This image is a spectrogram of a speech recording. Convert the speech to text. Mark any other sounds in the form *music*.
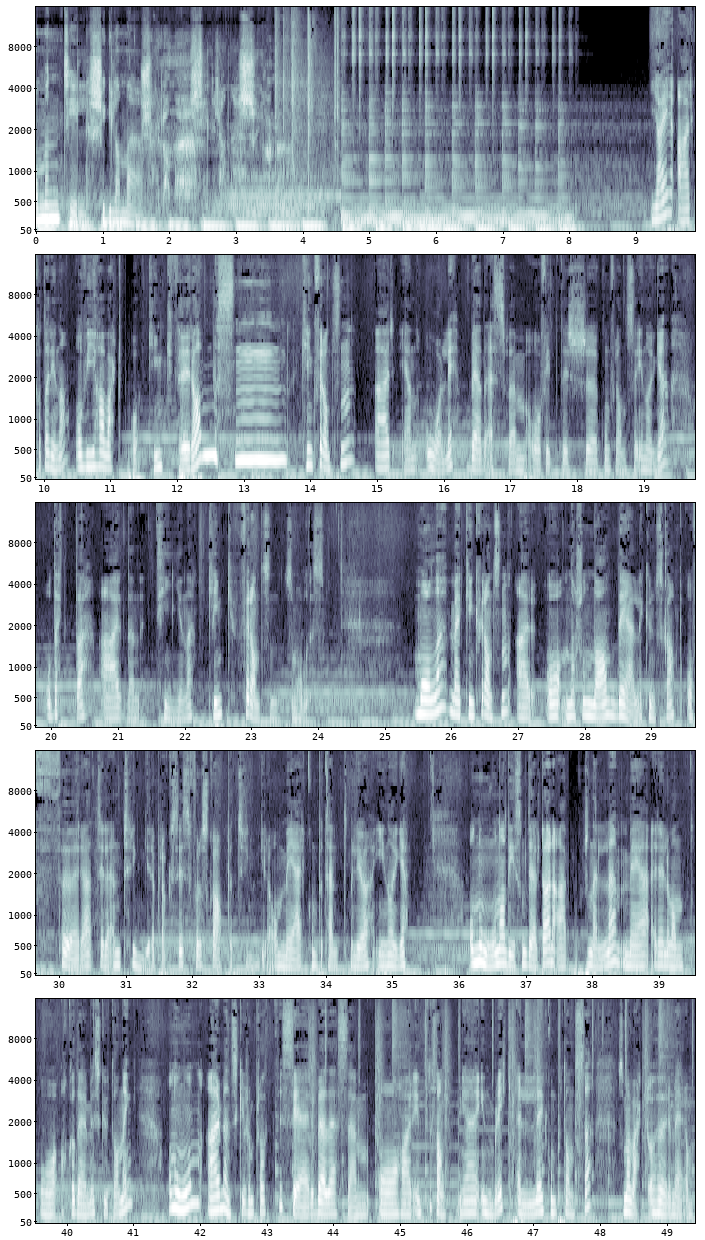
Velkommen til Skyggelandet. Skyggelandet. Skyggelandet. Skyggelandet. Jeg er Katarina, og vi har vært på Kinkferansen. Kinkferansen er en årlig BDSM- og fittish-konferanse i Norge. Og dette er den tiende Kinkferansen som holdes. Målet med Kinkferansen er å nasjonalt dele kunnskap og føre til en tryggere praksis for å skape tryggere og mer kompetent miljø i Norge. Og noen av de som deltar, er profesjonelle med relevant og akademisk utdanning. Og noen er mennesker som praktiserer BDSM og har interessante innblikk eller kompetanse som er verdt å høre mer om.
